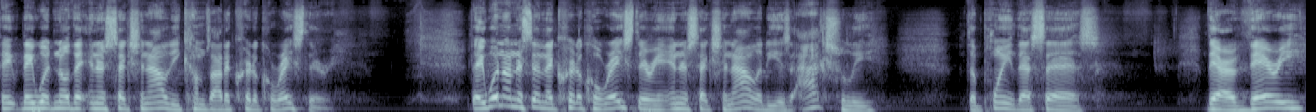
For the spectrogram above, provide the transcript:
They, they wouldn't know that intersectionality comes out of critical race theory. They wouldn't understand that critical race theory and intersectionality is actually the point that says there are very,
